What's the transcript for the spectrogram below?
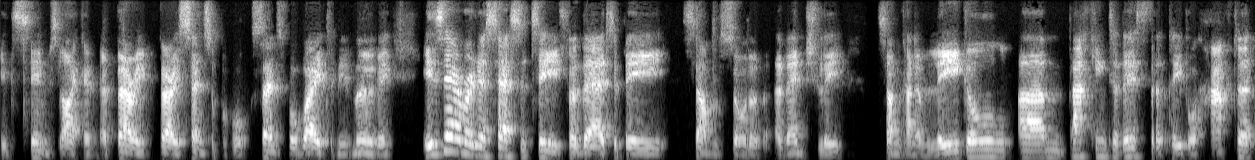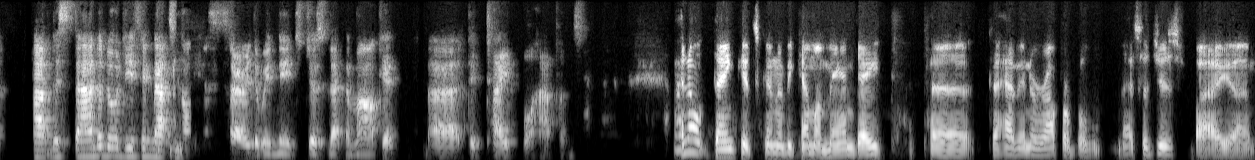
It seems like a, a, very, very sensible, sensible way to be moving. Is there a necessity for there to be some sort of eventually some kind of legal um, backing to this that people have to have this standard, or do you think that's not necessary? That we need to just let the market uh, dictate what happens? I don't think it's going to become a mandate to to have interoperable messages by um,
